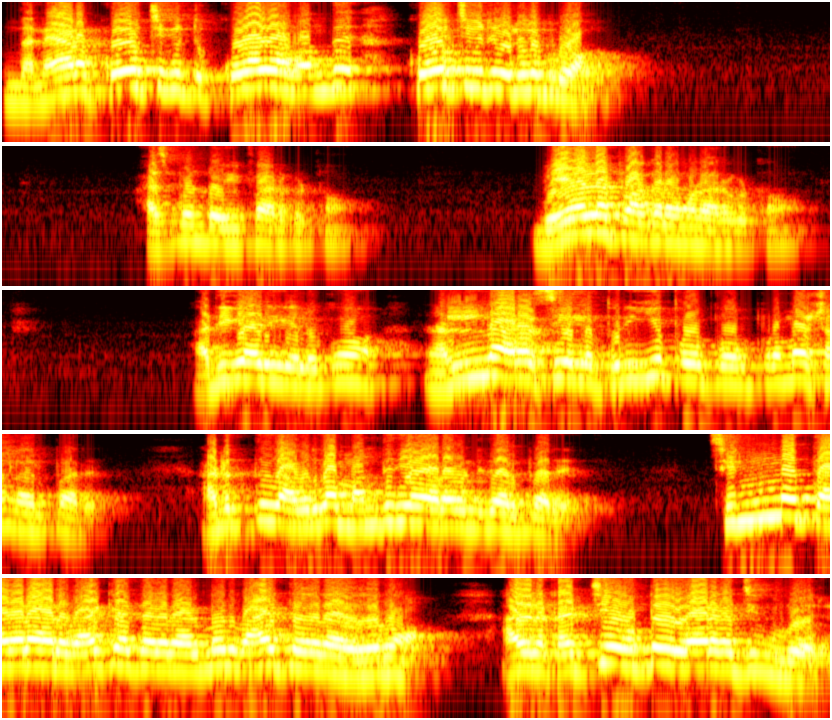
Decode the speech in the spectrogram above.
இந்த நேரம் கோச்சிக்கிட்டு கோபம் வந்து கோச்சிக்கிட்டு வெளியில் போடுவாங்க ஹஸ்பண்ட் ஒய்ஃபாக இருக்கட்டும் வேலை பார்க்குறவங்களா இருக்கட்டும் அதிகாரிகளுக்கும் நல்ல அரசியலில் பெரிய ப்ரொமோஷனில் இருப்பார். அடுத்தது அவர் தான் மந்திரியாக வர வேண்டியதாக இருப்பார். சின்ன தகராறு வாக்கிய தகராறு மாதிரி வாய் தகராறு வரும். அதில் கட்சியை விட்டு வேற கட்சிக்கு விடுவார்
